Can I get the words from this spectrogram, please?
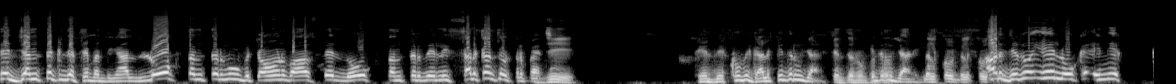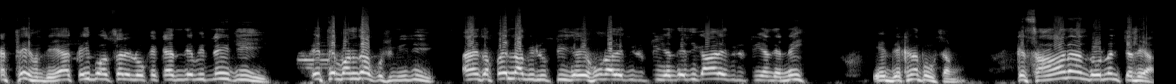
ਤੇ ਜਨਤਕ ਜਥੇਬੰਦੀਆਂ ਲੋਕਤੰਤਰ ਨੂੰ ਬਚਾਉਣ ਵਾਸਤੇ ਲੋਕਤੰਤਰ ਦੇ ਲਈ ਸੜਕਾਂ ਤੇ ਉਤਰ ਪਏ। ਜੀ। ਫਿਰ ਦੇਖੋ ਵੀ ਗੱਲ ਕਿੱਧਰ ਨੂੰ ਜਾ ਰਹੀ। ਕਿੱਧਰ ਨੂੰ ਕਿੱਧਰ ਨੂੰ ਜਾ ਰਹੀ। ਬਿਲਕੁਲ ਬਿਲਕੁਲ। ਔਰ ਜਦੋਂ ਇਹ ਲੋਕ ਇੰਨੇ ਇਕੱਠੇ ਹੁੰਦੇ ਆ ਕਈ ਬਹੁਤ ਸਾਰੇ ਲੋਕ ਇਹ ਕਹਿੰਦੇ ਆ ਵੀ ਨਹੀਂ ਜੀ ਇੱਥੇ ਬਣਦਾ ਕੁਝ ਨਹੀਂ ਜੀ। ਐਂ ਤਾਂ ਪਹਿਲਾਂ ਵੀ ਲੁੱਟੀ ਗਏ ਹੁਣ ਵਾਲੇ ਵੀ ਲੁੱਟੀ ਜਾਂਦੇ ਜੀ ਗਾਂ ਵਾਲੇ ਵੀ ਲੁੱਟੀ ਜਾਂਦੇ ਨਹੀਂ ਇਹ ਦੇਖਣਾ ਪਊ ਸਾਨੂੰ। ਕਿਸਾਨ ਅੰਦੋਲਨ ਚੱਲਿਆ।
